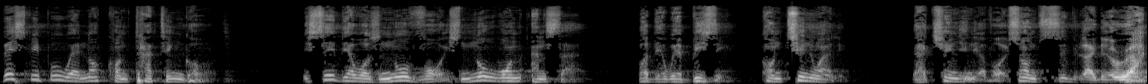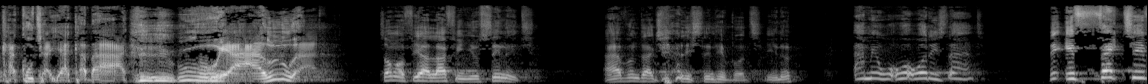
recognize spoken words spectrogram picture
these people were not contacting God. He said there was no voice, no one answered. But they were busy continually. They're changing their voice. Some like the Rakakucha Yakaba. Ah. Some of you are laughing, you've seen it. I haven't actually seen it, but you know. I mean, what, is that? The effective,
